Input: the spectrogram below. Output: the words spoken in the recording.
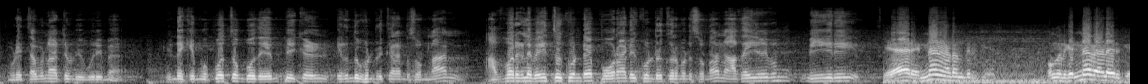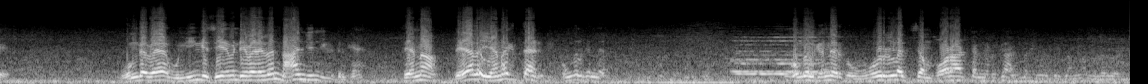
நம்முடைய தமிழ்நாட்டினுடைய உரிமை. இன்றைக்கு 39 எம்பிக்கள் இருந்து கொண்டிருக்கிறார் என்று சொன்னால் அவர்களை வைத்துக் கொண்டே போராடி கொண்டிருக்கிறோம் என்று சொன்னால் அதையும் மீறி வேற என்ன நடந்திருக்கு? உங்களுக்கு என்ன வேலை இருக்கு? உங்க வே நீங்க செய்ய வேண்டிய வேலையை தான் நான் செஞ்சுக்கிட்டு இருக்கேன். ஏன்னா வேலை எனக்கு தான் இருக்கு. உங்களுக்கு என்ன இருக்கு? உங்களுக்கு என்ன இருக்கு? ஒரு லட்சம் போராட்டங்களுக்கு அனுமதி கொடுத்துருக்காங்க முதல்வர்.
